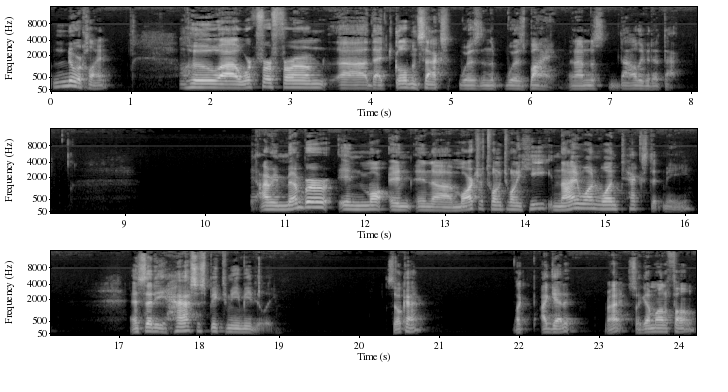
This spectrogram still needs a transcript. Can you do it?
newer client, who uh, worked for a firm uh, that Goldman Sachs was the, was buying, and I'm just I'll leave it at that. I remember in Mar- in in uh, March of 2020, he 911 texted me and said he has to speak to me immediately. So okay, like I get it, right? So I get him on the phone.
